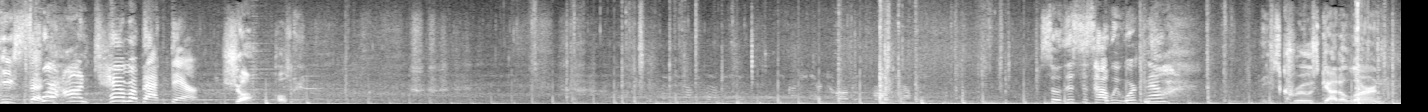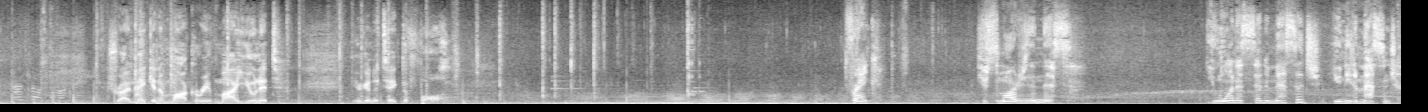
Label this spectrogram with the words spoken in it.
he said... We're on camera back there. Shaw, hold it. This is how we work now? These crews gotta learn. You try making a mockery of my unit, you're gonna take the fall. Frank, you're smarter than this. You want to send a message? You need a messenger.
